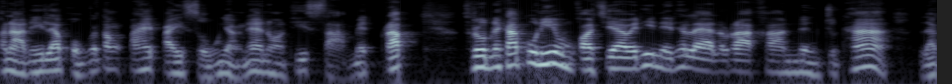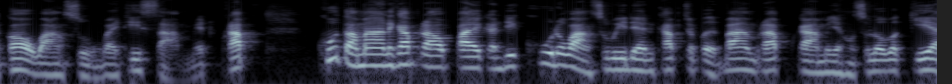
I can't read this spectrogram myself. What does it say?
ขนาดนี้แล้วผมก็ต้องไปให้ไปสูงอย่างแน่นอนที่ 3 เม็ดครับ สรุปนะครับคู่นี้ผมขอเชียร์ไว้ที่เนเธอร์แลนด์ราคา 1.5 แล้วก็วางสูงไว้ที่ 3 เม็ดครับคู่ต่อมานะครับเราไปกันที่คู่ระหว่างสวีเดนครับจะเปิดบ้านรับการมาเยือนของสโลวาเกีย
